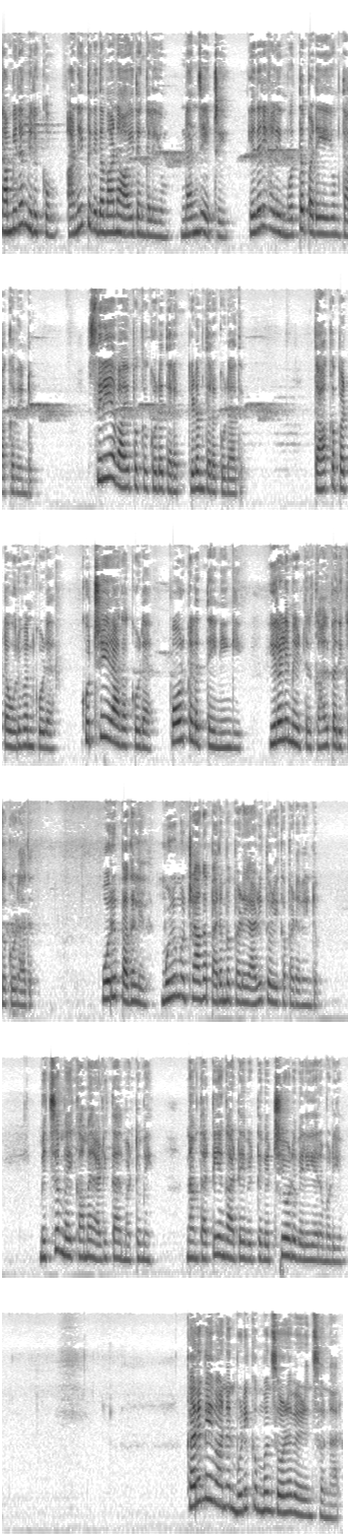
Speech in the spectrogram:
நம்மிடம் இருக்கும் அனைத்து விதமான ஆயுதங்களையும் நஞ்சேற்றி எதிரிகளின் மொத்த படையையும் தாக்க வேண்டும். சிறிய வாய்ப்புக்கு கூட தர இடம் தரக்கூடாது. தாக்கப்பட்ட ஒருவன் கூட குற்றியராக கூட போர்க்களத்தை நீங்கி இரளிமேட்டில் கால் பதிக்கக்கூடாது. ஒரு பகலில் முழுமுற்றாக பரம்பு படை அழித்தொழிக்கப்பட வேண்டும். மிச்சம் வைக்காமல் அழித்தால் மட்டுமே நாம் தட்டியங்காட்டை விட்டு வெற்றியோடு வெளியேற முடியும். கருங்கைவாணன் முடிக்கும் முன் சோழவேழன் சொன்னார்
